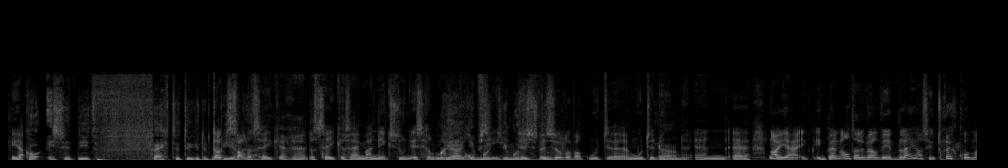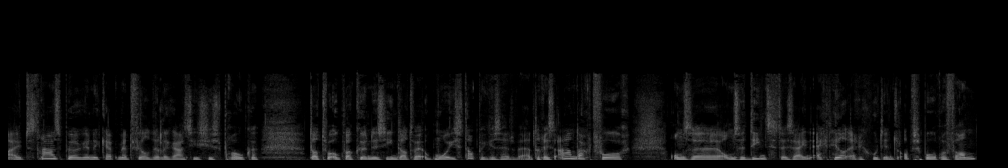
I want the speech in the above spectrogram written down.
Ja. Ja. Is het niet vechten tegen de Dat zal het zeker, dat zeker zijn, maar niks doen is helemaal ja, je optie. moet, je moet dus we doen. zullen wat moeten, moeten Ja. doen. En uh, nou ja, ik, ik ben altijd wel weer blij als ik terugkom uit Straatsburg. En ik heb met veel delegaties gesproken. Dat we ook wel kunnen zien dat wij ook mooie stappen gezet werden. Er is aandacht voor. Onze, onze diensten zijn echt heel erg goed in het opsporen van.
